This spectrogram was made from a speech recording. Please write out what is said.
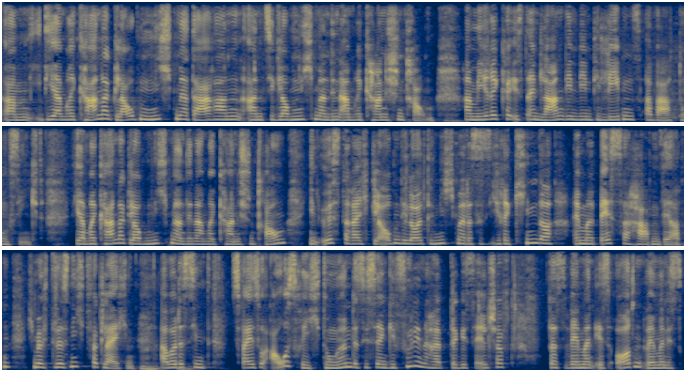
Ähm, die Amerikaner glauben nicht mehr daran, an, sie glauben nicht mehr an den amerikanischen Traum. Amerika ist ein Land, in dem die Lebenserwartung sinkt. Die Amerikaner glauben nicht mehr an den amerikanischen Traum. In Österreich glauben die Leute nicht mehr, dass es ihre Kinder einmal besser haben werden. Ich möchte das nicht vergleichen, mhm. aber das sind zwei so Ausrichtungen. Das ist ein Gefühl innerhalb der Gesellschaft, dass wenn man es ordnet, wenn man es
